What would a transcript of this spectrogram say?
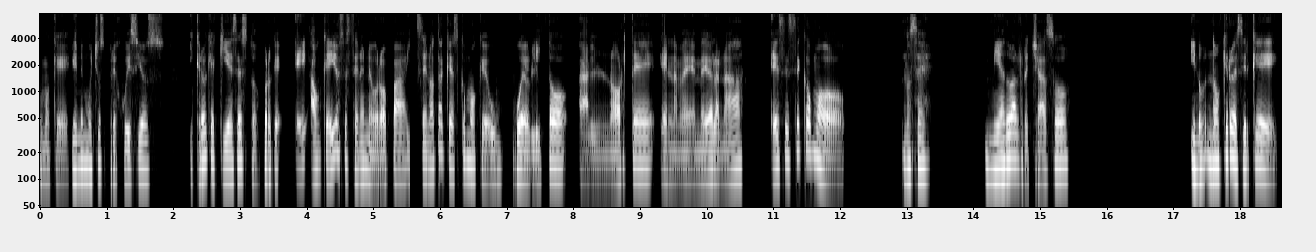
Como que vienen muchos prejuicios y creo que aquí es esto, porque eh, aunque ellos estén en Europa, se nota que es como que un pueblito al norte, en, la, en medio de la nada. Es ese como, no sé, miedo al rechazo. Y no, no quiero decir que,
